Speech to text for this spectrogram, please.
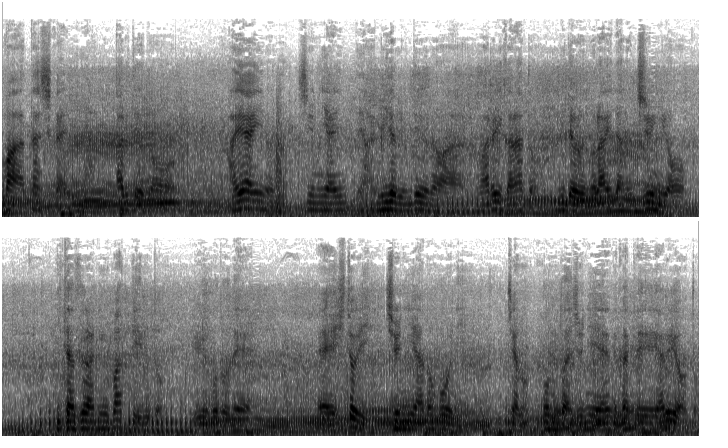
まあ確かにある程度速いのにジュニアミドルに出るのは悪いかなとミドルのライダーの順位をいたずらに奪っているということで、えー、1人ジュニアの方にじゃあ今度はジュニアやる方でやるよと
